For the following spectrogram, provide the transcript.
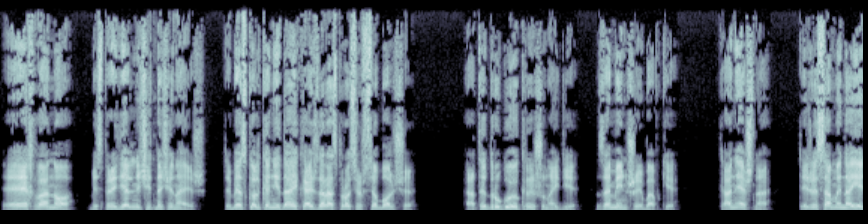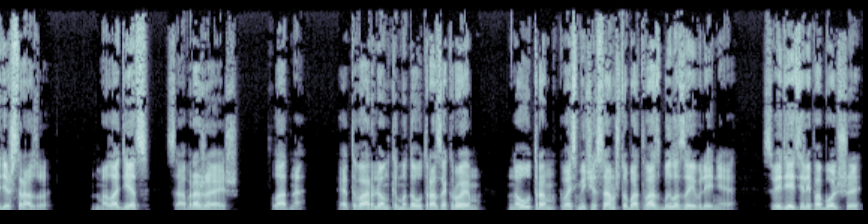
«Эх, Вано, Беспредельничать начинаешь. Тебе сколько ни дай, каждый раз просишь все больше. А ты другую крышу найди, за меньшие бабки. Конечно, ты же сам и наедешь сразу. Молодец, соображаешь. Ладно, этого орленка мы до утра закроем, но утром к восьми часам, чтобы от вас было заявление. Свидетелей побольше,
